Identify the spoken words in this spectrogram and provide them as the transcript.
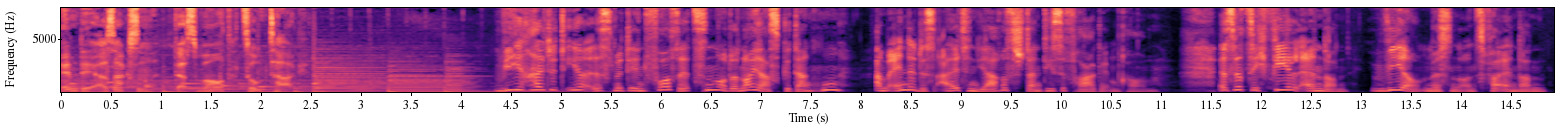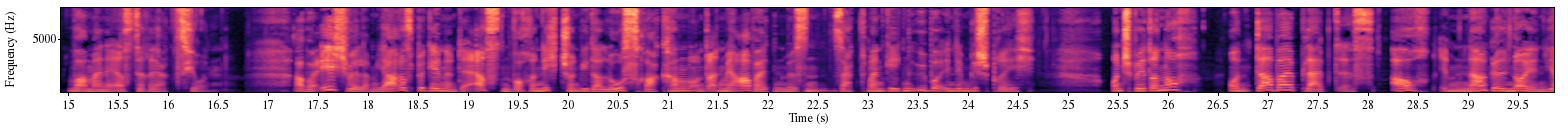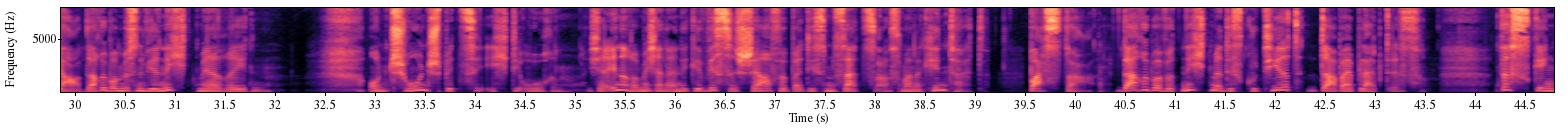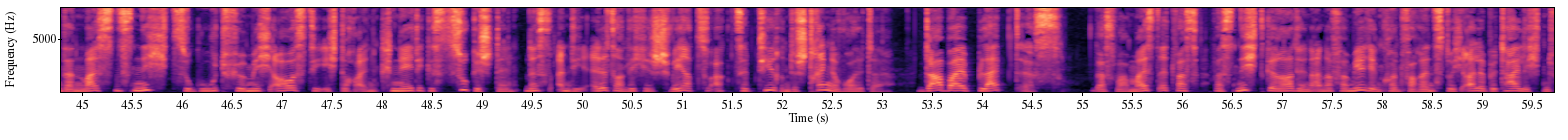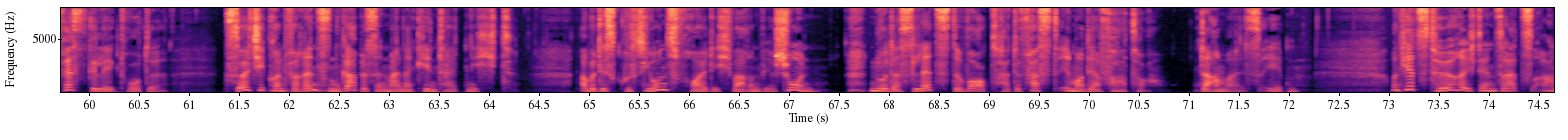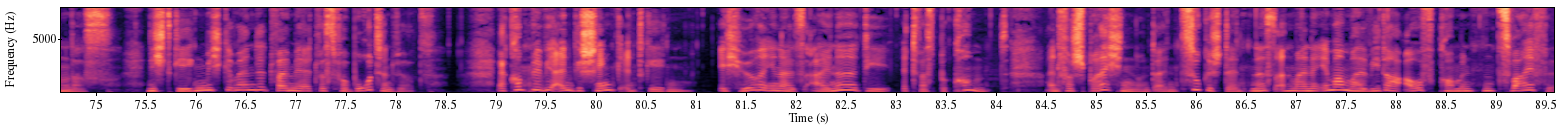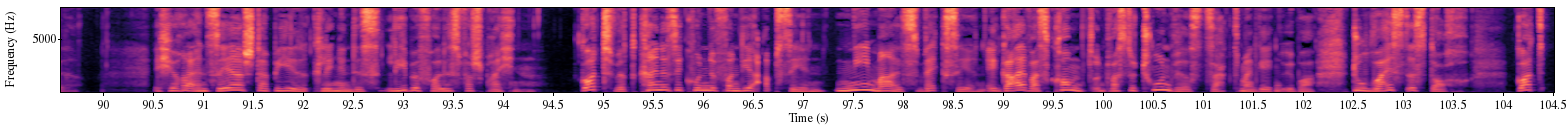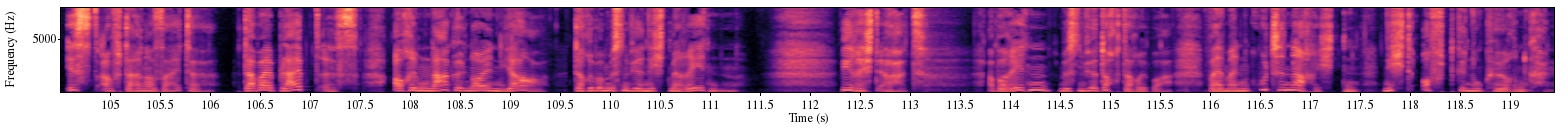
MDR Sachsen, das Wort zum Tag. Wie haltet ihr es mit den Vorsätzen oder Neujahrsgedanken? Am Ende des alten Jahres stand diese Frage im Raum. Es wird sich viel ändern. Wir müssen uns verändern, war meine erste Reaktion. Aber ich will am Jahresbeginn in der ersten Woche nicht schon wieder losrackern und an mir arbeiten müssen, sagt mein Gegenüber in dem Gespräch. Und später noch? Und dabei bleibt es, auch im nagelneuen Jahr, darüber müssen wir nicht mehr reden. Und schon spitze ich die Ohren. Ich erinnere mich an eine gewisse Schärfe bei diesem Satz aus meiner Kindheit. Basta. Darüber wird nicht mehr diskutiert, dabei bleibt es. Das ging dann meistens nicht so gut für mich aus, die ich doch ein gnädiges Zugeständnis an die elterliche, schwer zu akzeptierende Strenge wollte. Dabei bleibt es. Das war meist etwas, was nicht gerade in einer Familienkonferenz durch alle Beteiligten festgelegt wurde. Solche Konferenzen gab es in meiner Kindheit nicht. Aber diskussionsfreudig waren wir schon. Nur das letzte Wort hatte fast immer der Vater. Damals eben. Und jetzt höre ich den Satz anders. Nicht gegen mich gewendet, weil mir etwas verboten wird. Er kommt mir wie ein Geschenk entgegen. Ich höre ihn als eine, die etwas bekommt, ein Versprechen und ein Zugeständnis an meine immer mal wieder aufkommenden Zweifel. Ich höre ein sehr stabil klingendes, liebevolles Versprechen. Gott wird keine Sekunde von dir absehen, niemals wegsehen, egal was kommt und was du tun wirst, sagt mein Gegenüber. Du weißt es doch. Gott ist auf deiner Seite. Dabei bleibt es, auch im nagelneuen Jahr. Darüber müssen wir nicht mehr reden. Wie recht er hat. Aber reden müssen wir doch darüber, weil man gute Nachrichten nicht oft genug hören kann.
